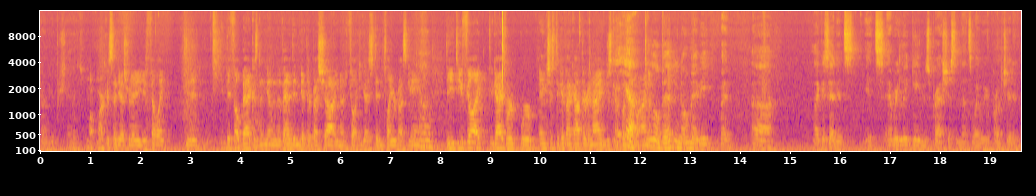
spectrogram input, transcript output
darn good percentage. Marcus said yesterday you felt like you did, they felt bad because you know the Nevada didn't get their best shot. You know, you feel like you guys didn't play your best game. No. Do you, do you feel like the guys were, were anxious to get back out there tonight and just kind of put that Yeah, behind a little bit, you know, maybe, but, uh, like I said, it's, it's, every league game is precious and that's the way we approach it and,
